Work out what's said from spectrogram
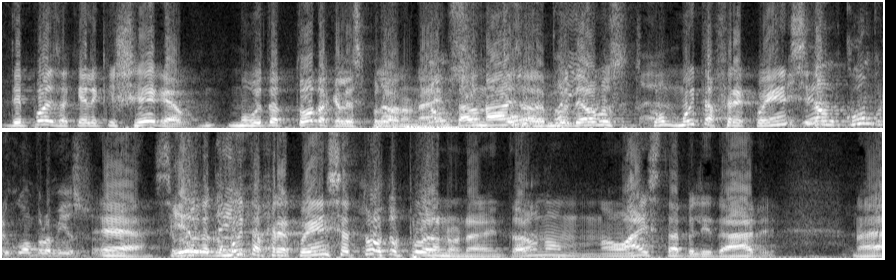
depois, aquele que chega muda todo aqueles planos, né? Então nós cumpre, mudamos é. com muita frequência. E não cumpre o compromisso. É, se muda com muita frequência todo o plano, né? Então não, não há estabilidade. Né?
